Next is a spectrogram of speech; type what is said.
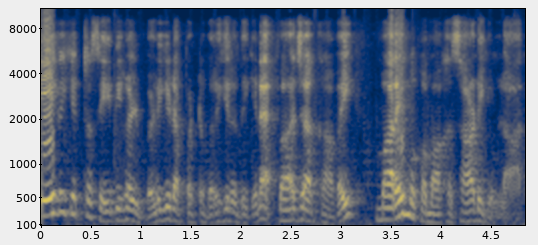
தேவையற்ற செய்திகள் வெளியிடப்பட்டு வருகிறது என பாஜகவை மறைமுகமாக சாடியுள்ளார்.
